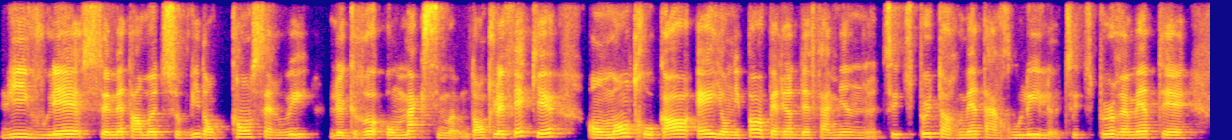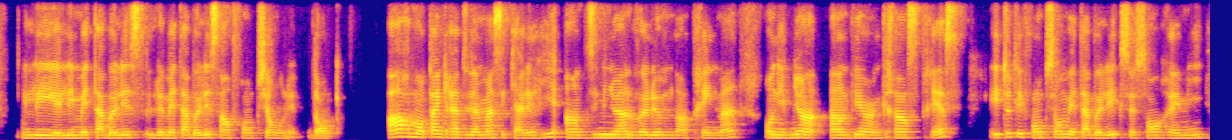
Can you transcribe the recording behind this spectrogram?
lui, il voulait se mettre en mode survie, donc conserver le gras au maximum. Donc, le fait qu'on montre au corps, hey, on n'est pas en période de famine, tu, peux te remettre à rouler, tu, peux remettre euh, les, métabolismes, le métabolisme en fonction. Donc, en remontant graduellement ses calories, en diminuant le volume d'entraînement, on est venu enlever un grand stress et toutes les fonctions métaboliques se sont remis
